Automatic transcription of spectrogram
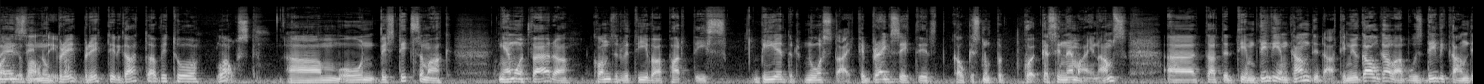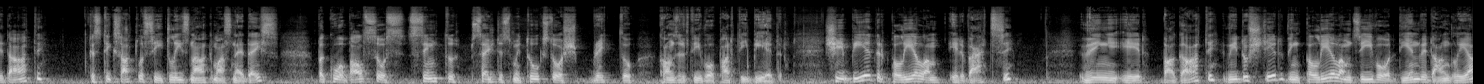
nezinu, Brit, Briti ir gatavi to laust. Um, un visticamāk, ņemot vērā konservatīvā partijas biedru nostāja, ka Brexit ir kaut kas, nu, kas ir nemaināms. Uh, tātad tiem diviem kandidātiem, jo gal galā būs divi kandidāti kas tiks atlasīti līdz nākamās nedēļas, par ko balsos 160 tūkstoši britu konservatīvo partiju biedru. Šie biedri pa lielam ir veci. Viņi ir bagāti, vidusšķiri, viņi pa lielam dzīvo Dienvidanglijā,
